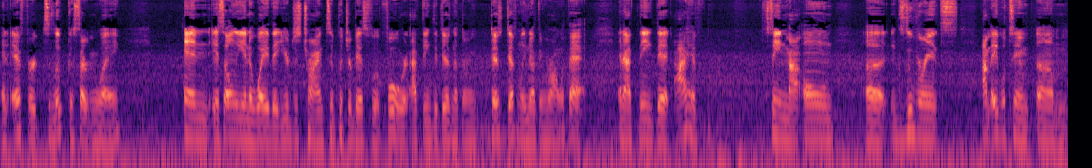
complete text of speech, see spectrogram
and effort to look a certain way, and it's only in a way that you're just trying to put your best foot forward. I think that there's nothing there's definitely nothing wrong with that. And i think that i have seen my own uh, exuberance. I'm able to um,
